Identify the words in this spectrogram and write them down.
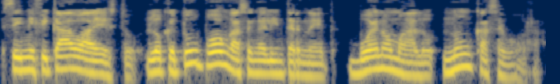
significado a esto. Lo que tú pongas en el internet, bueno o malo, nunca se borra.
